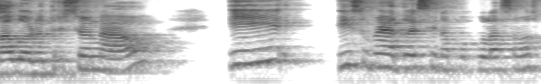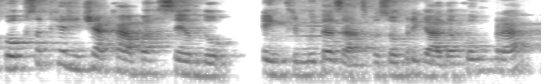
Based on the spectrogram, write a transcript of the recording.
valor nutricional, e isso vai adoecendo a população aos poucos, só que a gente acaba sendo, entre muitas aspas, obrigado a comprar,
